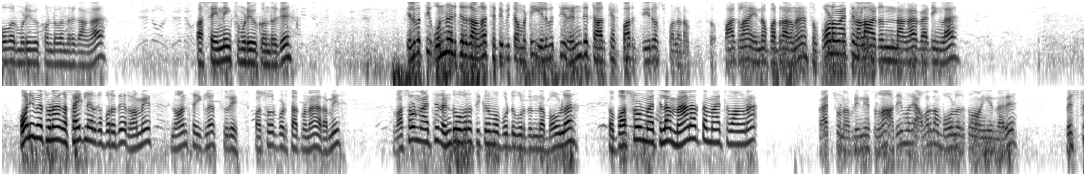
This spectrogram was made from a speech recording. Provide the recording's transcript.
ஓவர் முடிவு கொண்டு வந்திருக்காங்க. ஃபஸ்ட் இன்னிங்ஸ் முடிவுக்கு வந்திருக்கு. எழுபத்தி ஒன்று அடிச்சிருக்காங்க. செட்டி பிச்சாம்பட்டி எழுபத்தி ரெண்டு target for Zeros Palladam. So பார்க்கலாம் என்ன பண்ணுறாங்கன்னு ஸோ போன மேட்ச் நல்லா ஆடிருந்தாங்க பேட்டிங்கில் ஓனி மேட்ச் பண்ணால் அங்கே சைக்கிளில் இருக்க போகிறது ரமேஷ் நான் சைக்கிளில் சுரேஷ். ஃபர்ஸ்ட் ஓவர் போட்டு ஸ்டார்ட் பண்ண ரமேஷ். ஃபர்ஸ்ட் ரவுண்ட் மேட்ச் ரெண்டு ஓவரும் சீக்கிரமாக போட்டு கொடுத்துருந்த பவுலர் ஸோ ஃபர்ஸ்ட் ரவுண்ட் மேட்ச்சில் மேன் ஆஃப் த மேட்ச் வாங்கின பேட்ஸ்மேன் அப்படின்னே சொல்லலாம். அதே மாதிரி அவர் தான் பவுலருக்கும் வாங்கியிருந்தார். Best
